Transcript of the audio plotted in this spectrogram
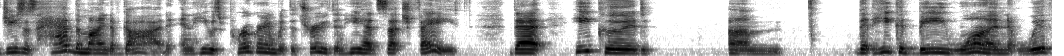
Jesus had the mind of God and he was programmed with the truth and he had such faith that he could um that he could be one with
